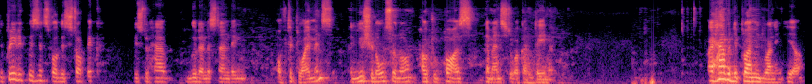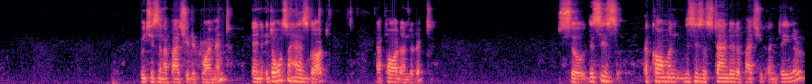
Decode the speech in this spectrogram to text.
The prerequisites for this topic is to have good understanding of deployments, and you should also know how to pass commands to a container. I have a deployment running here, which is an Apache deployment, and it also has got a pod under it. So this is a common, this is a standard Apache container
